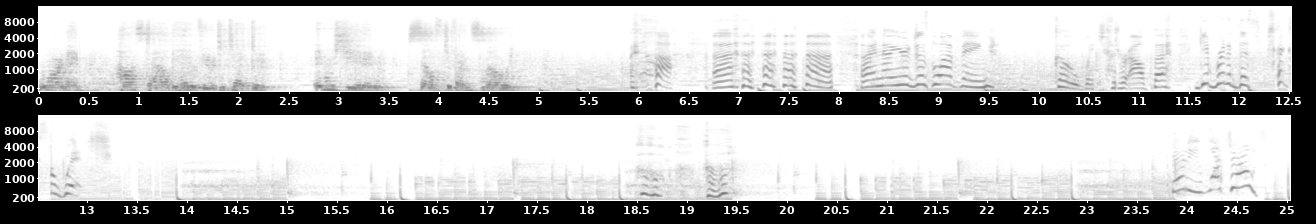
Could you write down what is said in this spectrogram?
Warning. Hostile behavior detected. Initiating self-defense mode. Ha! I know you're just bluffing. Go, Witch Hunter Alpha. Get rid of this trickster witch! Oh, huh? Betty, watch out!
